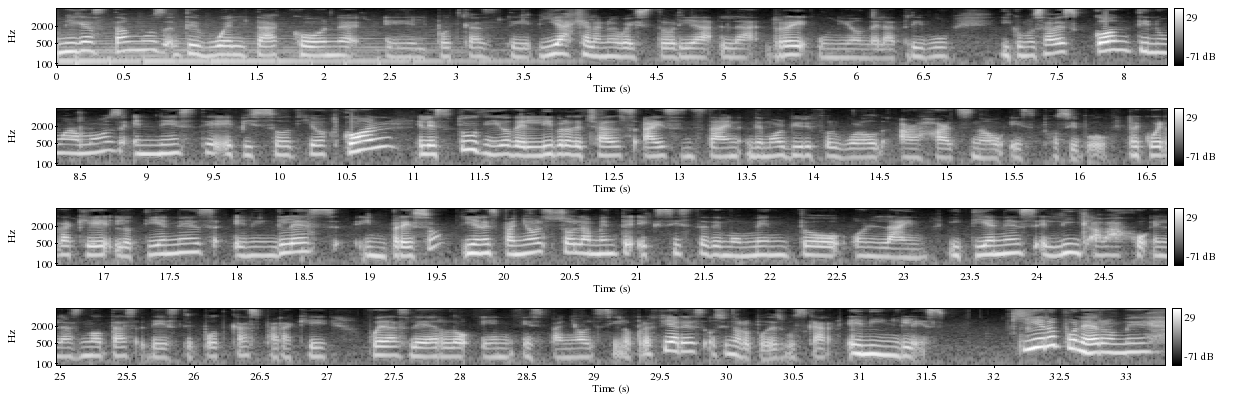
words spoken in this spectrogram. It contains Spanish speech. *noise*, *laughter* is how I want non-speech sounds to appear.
Amigas, estamos de vuelta con el podcast de Viaje a la Nueva Historia, la reunión de la tribu. Y como sabes, continuamos en este episodio con el estudio del libro de Charles Eisenstein, The More Beautiful World Our Hearts Know Is Possible. Recuerda que lo tienes en inglés impreso y en español solamente existe de momento online. Y tienes el link abajo en las notas de este podcast para que puedas leerlo en español si lo prefieres o si no lo puedes buscar en inglés. Quiero ponerme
